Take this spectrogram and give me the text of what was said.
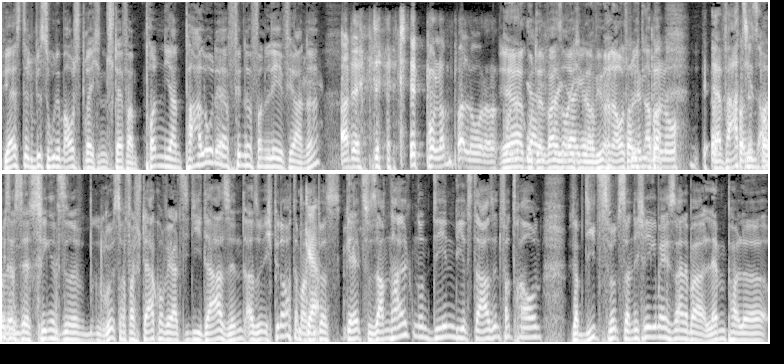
wie heißt der, du bist so gut im Aussprechen, Stefan. Ponyan Palo, der Finne von Lev, ja, ne? Ah, der, der, der Polompalo. Oder? Ja, gut, dann weiß ich auch nicht genau, wie man ausspricht. Aber erwartet jetzt auch nicht, dass der zwingend eine größere Verstärkung wäre, als die, die da sind. Also ich bin auch der Meinung, ja. das Geld zusammenhalten und denen die jetzt da sind, vertrauen. Ich glaube, Dietz wird es dann nicht regelmäßig sein, aber Lemperle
